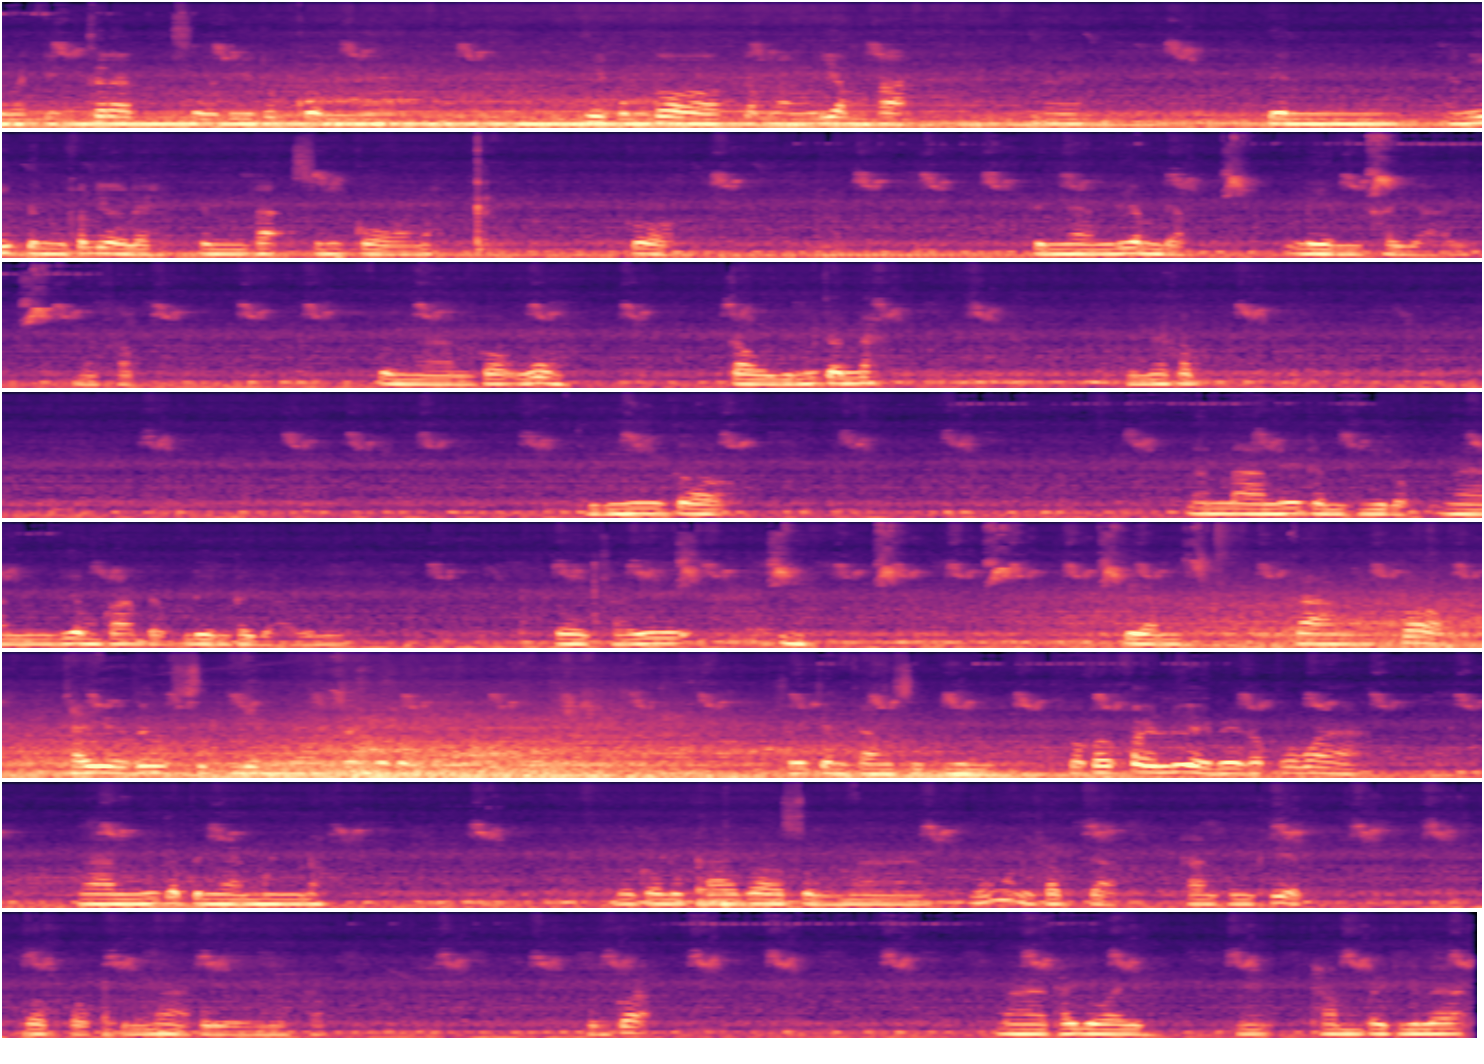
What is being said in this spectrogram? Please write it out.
สวัสดีครับสวัสดีทุกคนนะนี่ผมก็กำลังเลี่ยมพระนะเป็นอันนี้เป็นเขาเรียกอะไรเป็นพระสิงกอเนาะก็ เป็นงานเลี่ยมแบบเลนขยายนะครับเป็นงานก็โอ้เก่าอยู่เหมือนกันนะ เห็นไหมครับ ทีนี้ก็ นานๆไม่เต็มทีหรอกงานเลี่ยมพระแบบเลนขยายนี้ก็ใช้เตรียมกลางก็ใช้อยู่ตั้งสิบมิลนะท่านผู้ชมใช้กันกลางสิบมิลก็ค่อยๆเลื่อยไปครับ เพราะว่างานนี้ก็เป็นงานมือเนาะแล้วก็ลูกค้าก็ส่งมานู่นครับจากทางกรุงเทพก็ขอบคุณมากเลยนะครับ ผมก็มาทยอย ทำไปทีละ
